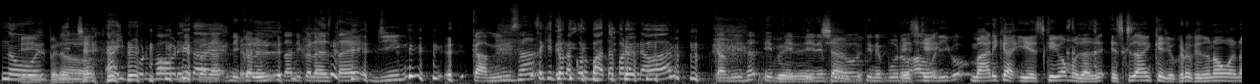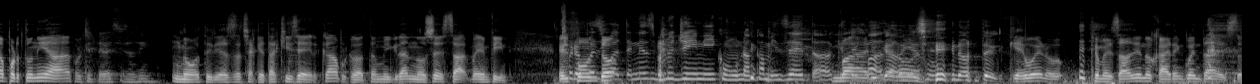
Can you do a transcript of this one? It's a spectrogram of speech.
No, Eh, el pero che- Ay, por favor, está Nicolás, Nicolás está, Nicolás está de jean, camisa, se quitó la corbata para grabar. camisa, tiene, puro, tiene puro Es que, abrigo. Marica, y es que íbamos a hacer... Es que saben que yo creo que es una buena oportunidad. ¿Por qué te ves así? No, tenía esa chaqueta aquí cerca porque la otra es muy grande. No sé, está... En fin. El Pero pues punto... igual tenés blue jean y como una camiseta. ¿Qué te Marica, pasa, no viejo? sé, no te- qué bueno que me estás haciendo caer en cuenta de esto.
